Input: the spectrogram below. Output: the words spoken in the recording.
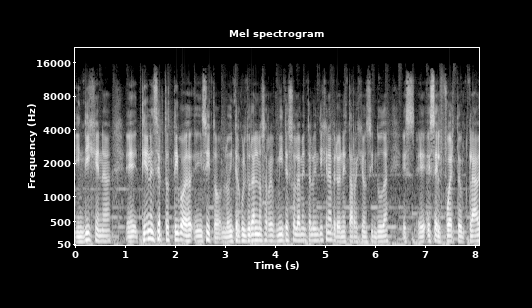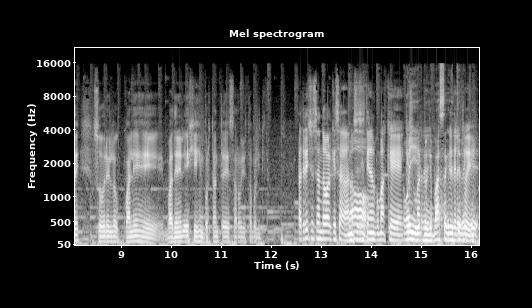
indígena, eh, tienen ciertos tipos, eh, insisto, lo intercultural no se remite solamente a lo indígena, pero en esta región sin duda es, eh, es el fuerte, el clave sobre los cuales va a tener ejes importantes de desarrollo esta política. Patricio Sandoval Quesada, no, sé si tiene algo más que, que Oye, lo que pasa, que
